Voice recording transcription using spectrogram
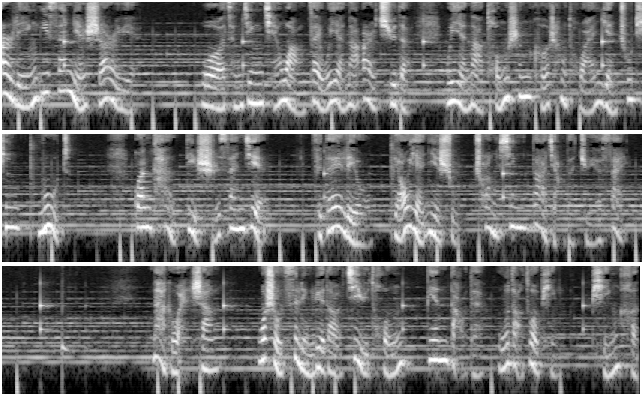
二零一三年十二月。我曾经前往在维也纳二区的维也纳童声合唱团演出厅 Mood，观看第十三届 Fidelio 表演艺术创新大奖的决赛。那个晚上，我首次领略到季雨桐编导的舞蹈作品《平衡》。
